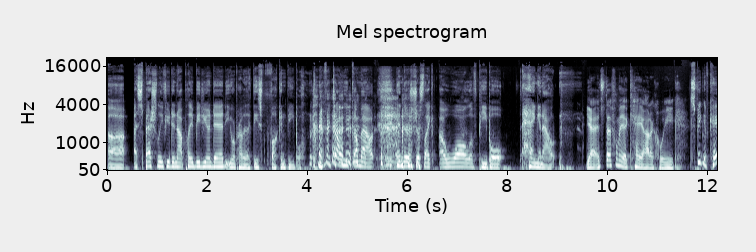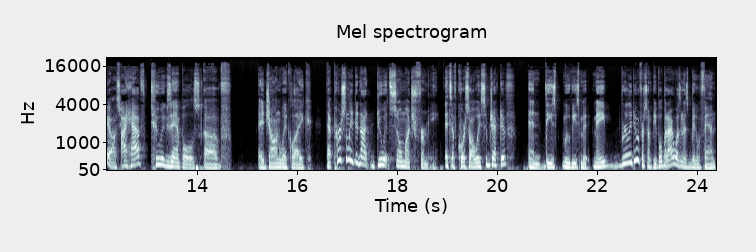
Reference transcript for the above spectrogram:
uh, especially if you did not play BG Undead, you were probably like these fucking people. Every time you come out, and there's just like a wall of people hanging out. Yeah, it's definitely a chaotic week. Speaking of chaos, I have two examples of a John Wick like that personally did not do it so much for me. It's of course always subjective, and these movies may, may really do it for some people, but I wasn't as big of a fan.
